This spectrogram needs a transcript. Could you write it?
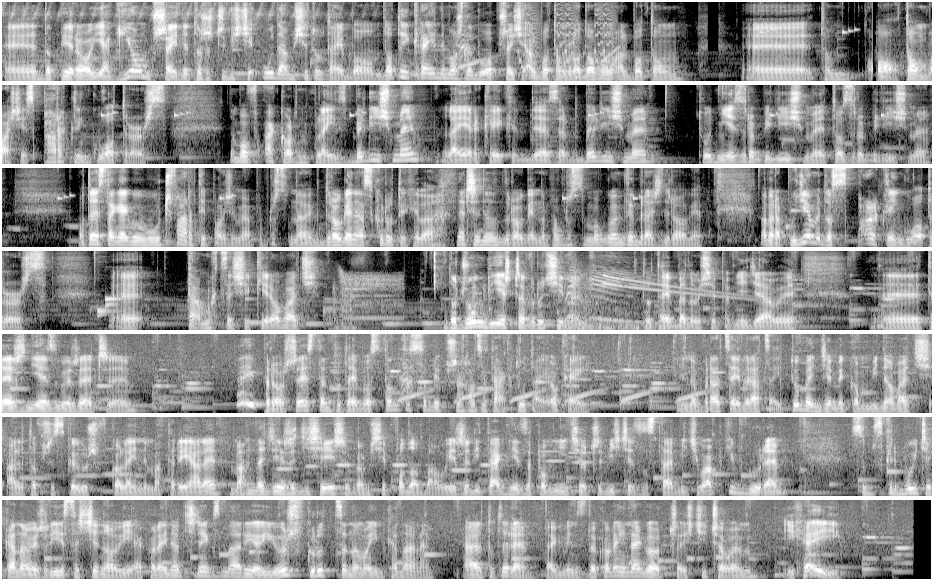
E, dopiero jak ją przejdę, to rzeczywiście udam się tutaj, bo do tej krainy można było przejść albo tą lodową, albo tą, e, tą o, tą właśnie, Sparkling Waters. No bo w Acorn Plains byliśmy, Layer Cake Desert byliśmy, tu nie zrobiliśmy, to zrobiliśmy. Bo to jest tak jakby był czwarty poziom, ja po prostu na drogę na skróty chyba, znaczy na drogę, no po prostu mogłem wybrać drogę. Dobra, pójdziemy do Sparkling Waters, e, tam chcę się kierować. Do dżungli jeszcze wrócimy, tutaj będą się pewnie działy e, też niezłe rzeczy. No i proszę, jestem tutaj, bo stąd sobie przechodzę, tak, tutaj, ok. No wracaj, wracaj. Tu będziemy kombinować, ale to wszystko już w kolejnym materiale. Mam nadzieję, że dzisiejszy Wam się podobał. Jeżeli tak, nie zapomnijcie oczywiście zostawić łapki w górę. Subskrybujcie kanał, jeżeli jesteście nowi, a kolejny odcinek z Mario już wkrótce na moim kanale. Ale to tyle, tak więc do kolejnego. Cześć i czołem i hej!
